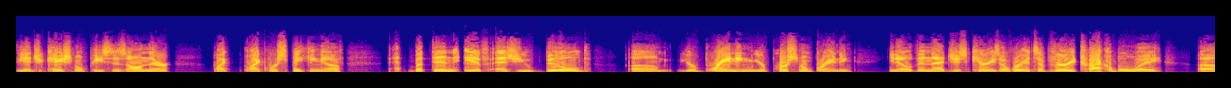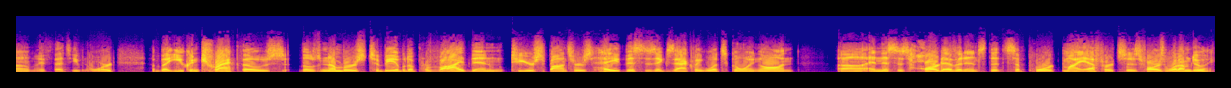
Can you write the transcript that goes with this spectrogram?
the educational pieces on there, like like we're speaking of. But then, if as you build um, your branding, your personal branding, you know, then that just carries over. It's a very trackable way, um, if that's even a word. But you can track those those numbers to be able to provide then to your sponsors. Hey, this is exactly what's going on uh, and this is hard evidence that support my efforts as far as what I'm doing.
